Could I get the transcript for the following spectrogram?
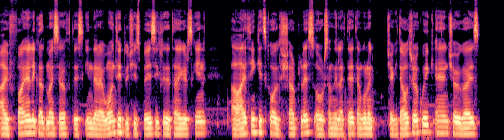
I finally got myself the skin that I wanted, which is basically the tiger skin. Uh, I think it's called Sharpless or something like that. I'm gonna check it out real quick and show you guys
